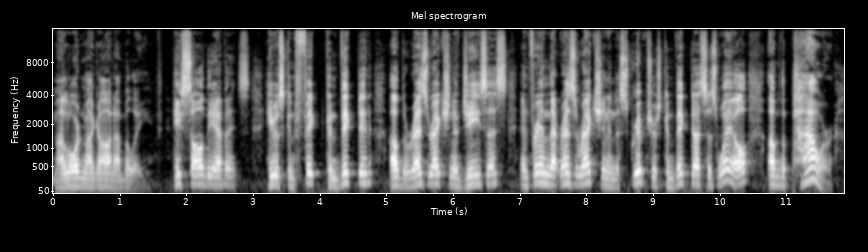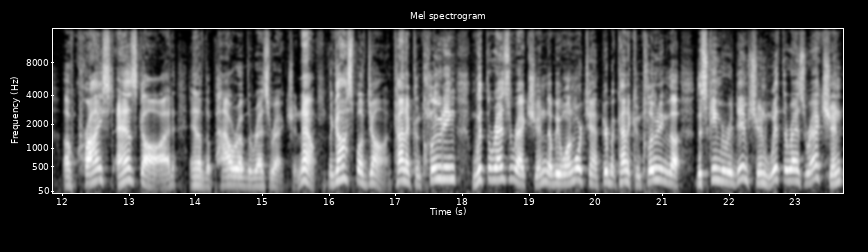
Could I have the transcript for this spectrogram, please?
My Lord, my God, I believe. He saw the evidence. He was convic convicted of the resurrection of Jesus. And friend, that resurrection in the Scriptures convict us as well of the power of Christ as God and of the power of the resurrection. Now, the Gospel of John, kind of concluding with the resurrection, there'll be one more chapter, but kind of concluding the, the scheme of redemption with the resurrection,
